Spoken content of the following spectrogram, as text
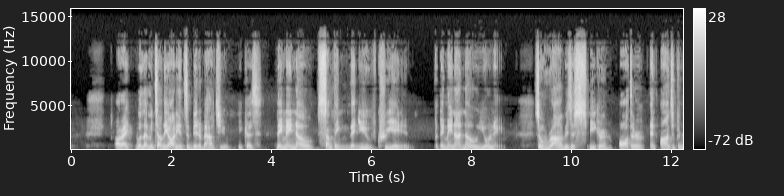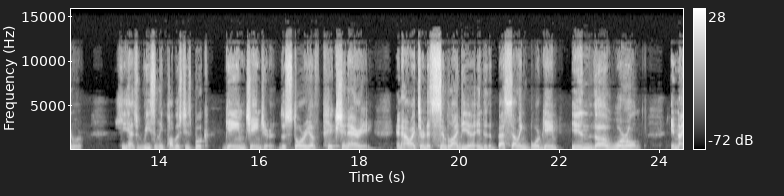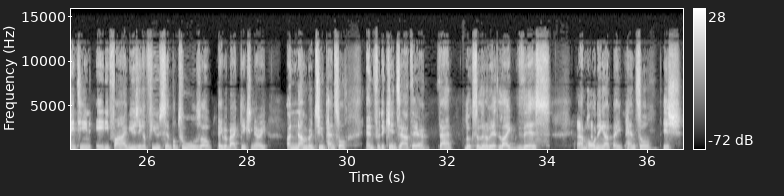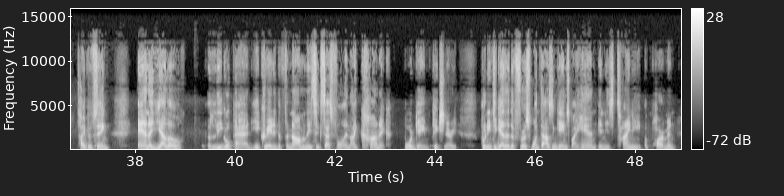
All right. Well, let me tell the audience a bit about you because they may know something that you've created, but they may not know your name. So, Rob is a speaker, author, and entrepreneur. He has recently published his book, Game Changer The Story of Pictionary, and how I turned a simple idea into the best selling board game in the world in 1985 using a few simple tools a paperback dictionary, a number two pencil. And for the kids out there, that looks a little bit like this. I'm holding up a pencil ish type of thing and a yellow a legal pad. He created the phenomenally successful and iconic board game Pictionary, putting together the first 1,000 games by hand in his tiny apartment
